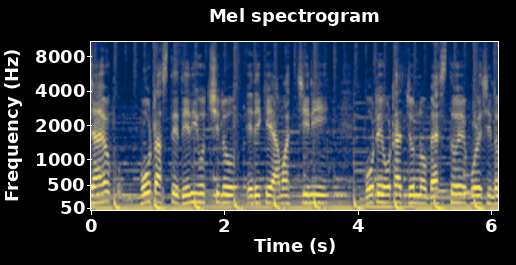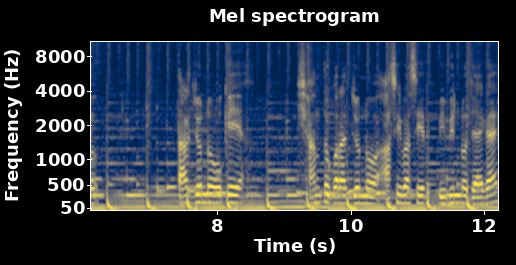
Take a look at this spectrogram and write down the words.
যাই হোক, বোট আসতে দেরি হচ্ছিল, এদিকে আমার চিনি বোটে ওঠার জন্য ব্যস্ত হয়ে পড়েছিল। তার জন্য ওকে শান্ত করার জন্য আশেপাশের বিভিন্ন জায়গায়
